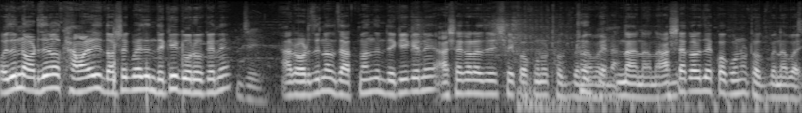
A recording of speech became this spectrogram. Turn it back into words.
ওই জন্য অরিজিনাল খামারে দর্শক ভাই যেন দেখি গরু কেনে জি। আর অরিজিনাল জাতমান যেন দেখে কেনে আশা করা যায় সে কখনো ঠকবে না ভাই। না। না না আশা করা যায় কখনো ঠকবে না ভাই।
